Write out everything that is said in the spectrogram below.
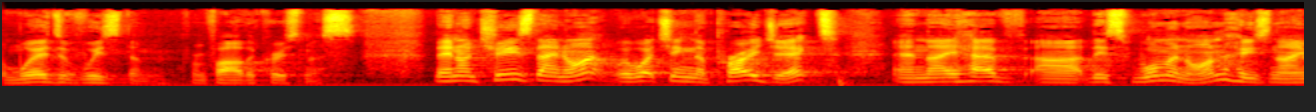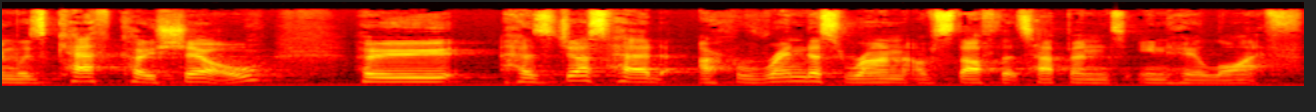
Some words of wisdom from Father Christmas. Then on Tuesday night, we're watching The Project, and they have uh, this woman on whose name was Kath Koshel, who has just had a horrendous run of stuff that's happened in her life.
